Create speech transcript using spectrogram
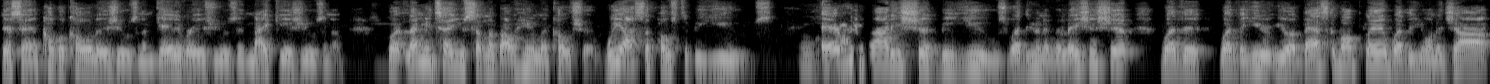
They're saying Coca-Cola is using them, Gatorade is using, Nike is using them. But let me tell you something about human culture. We are supposed to be used. Everybody should be used, whether you're in a relationship, whether whether you're you're a basketball player, whether you're on a job.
